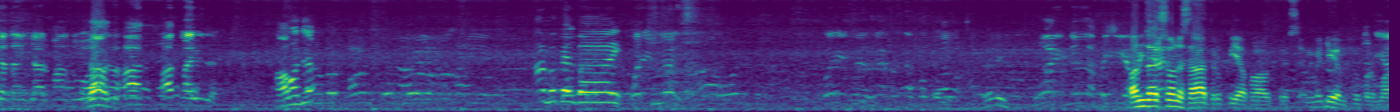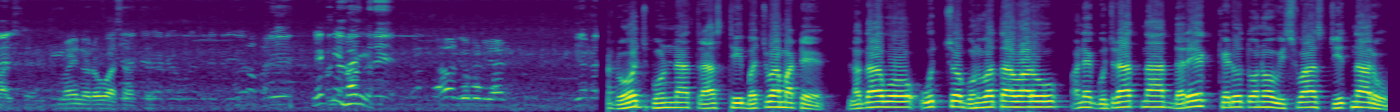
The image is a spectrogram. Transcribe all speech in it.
ત્રણ ચાર પાંચ છ આઠ સાત સાતમાં આવી જાય. આવો છે? આ મુકેશભાઈ. પંદરસો ને સાત રૂપિયા ભાવ છે. મીડિયમ સુપર માલ છે. મહિનો રવા સાથે. રોજ ભૂણના ત્રાસથી બચવા માટે લગાવો ઉચ્ચ ગુણવત્તાવાળું અને ગુજરાતના દરેક ખેડૂતોનો વિશ્વાસ જીતનારું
